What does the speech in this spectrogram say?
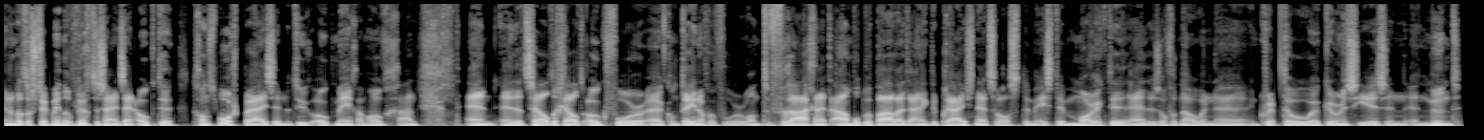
En omdat er een stuk minder vluchten zijn, zijn ook de transportprijzen natuurlijk ook mega omhoog gegaan. En datzelfde geldt ook voor containervervoer. Want de vraag en het aanbod bepalen uiteindelijk de prijs. Net zoals de meeste markten. Hè, dus of het nou een, een cryptocurrency is, een munt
